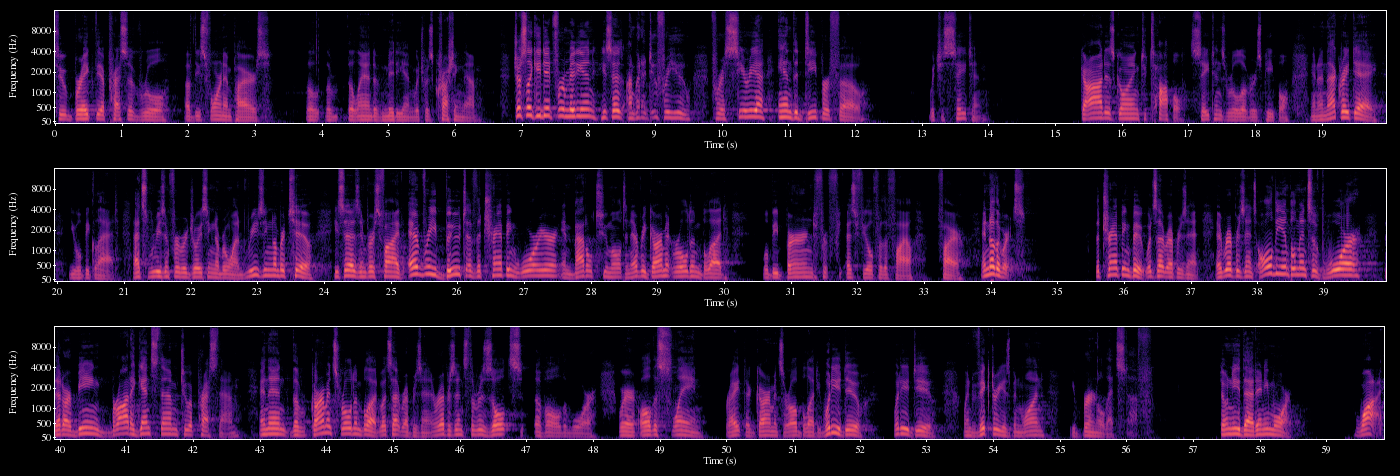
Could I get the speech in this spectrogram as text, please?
to break the oppressive rule of these foreign empires, the, the, the, land of Midian, which was crushing them. Just like he did for Midian, he says, I'm going to do for you, for Assyria and the deeper foe, which is Satan. God is going to topple Satan's rule over his people. And on that great day, you will be glad. That's reason for rejoicing number one. Reason number two, he says in verse five every boot of the tramping warrior in battle tumult and every garment rolled in blood will be burned for, as fuel for the fire. In other words, the tramping boot, what does that represent? It represents all the implements of war that are being brought against them to oppress them. And then the garments rolled in blood, what's that represent? It represents the results of all the war, where all the slain, right? Their garments are all bloody. What do you do? What do you do? When victory has been won, you burn all that stuff. Don't need that anymore. Why?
